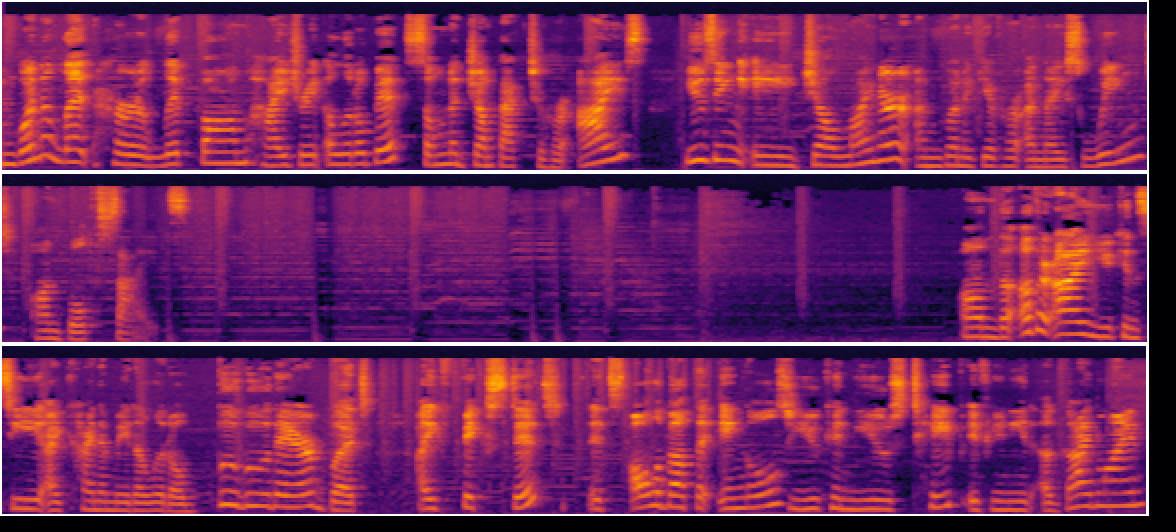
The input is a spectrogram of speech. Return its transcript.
I'm going to let her lip balm hydrate a little bit. So I'm going to jump back to her eyes. Using a gel liner, I'm going to give her a nice winged on both sides. On the other eye, you can see I kind of made a little boo-boo there, but I fixed it. It's all about the angles. You can use tape if you need a guideline.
